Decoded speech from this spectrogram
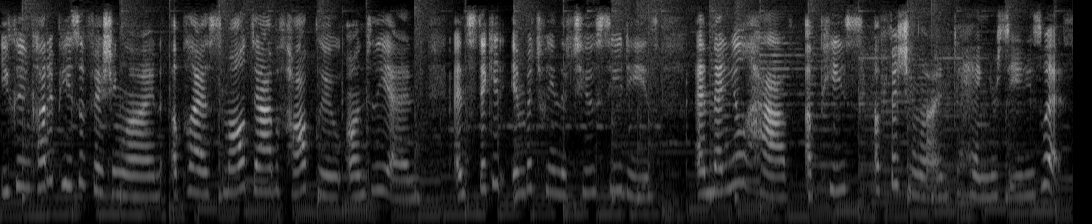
you can cut a piece of fishing line, apply a small dab of hot glue onto the end, and stick it in between the two CDs, and then you'll have a piece of fishing line to hang your CDs with.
